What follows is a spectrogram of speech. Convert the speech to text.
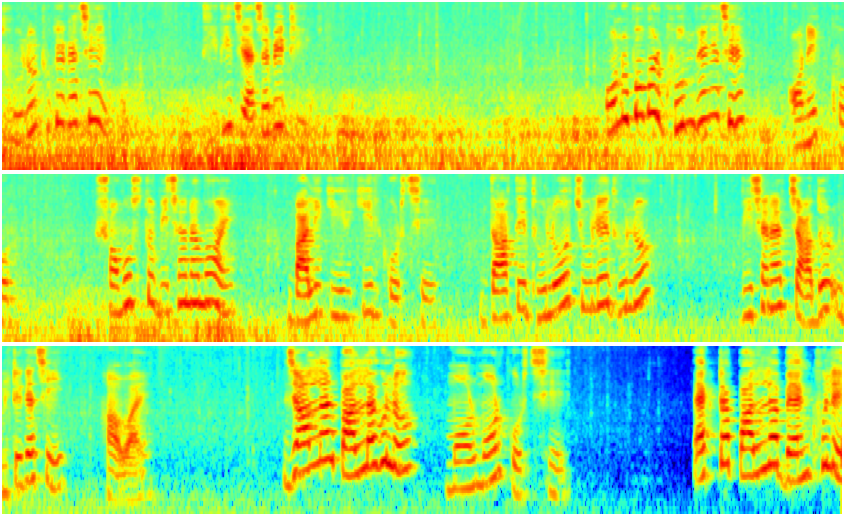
ধুলো ঢুকে গেছে। দিদি চেঁচাবে ঠিক। অনুপমার ঘুম ভেঙেছে অনেকক্ষণ। সমস্ত বিছানাময় বালি কিরকির করছে। দাঁতে ধুলো, চুলে ধুলো, বিছানার চাদর উল্টে গেছে হাওয়ায়। জানলার পাল্লাগুলো মরমর করছে। একটা পাল্লা ব্যাং খুলে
